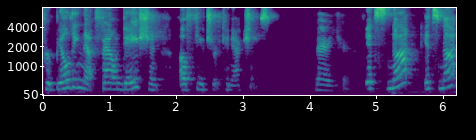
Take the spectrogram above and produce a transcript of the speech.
for building that foundation of future connections. Very true. It's not, it's not,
